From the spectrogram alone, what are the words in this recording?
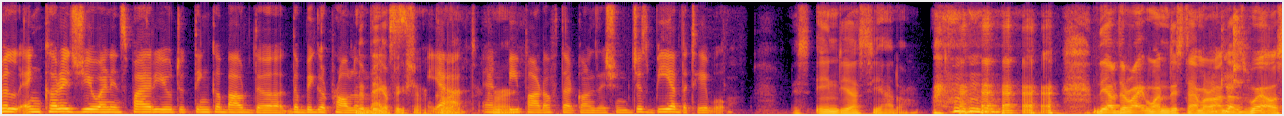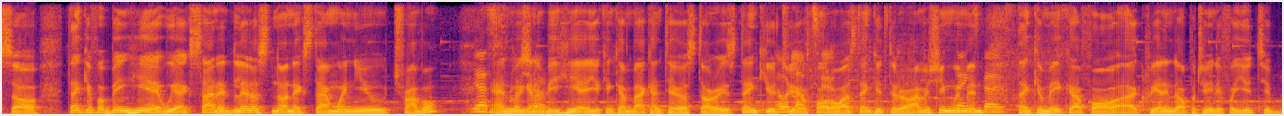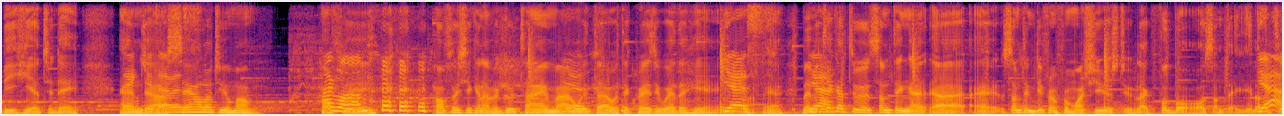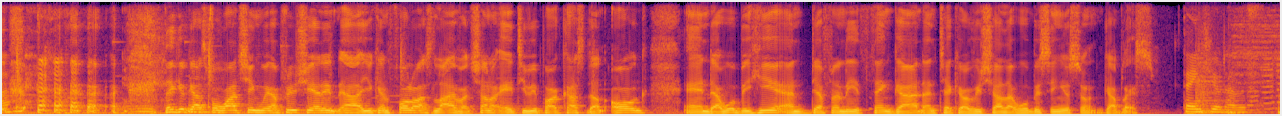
will encourage you and inspire you to think about the the bigger problem The bigger picture, yeah correct, and be part of that conversation just be at the table It's India Seattle. they have the right one this time around Okay. as well. So thank you for being here. We are excited. Let us know next time when you travel. Yes, And we're going to sure. be here. You can come back and tell your stories. Thank you to your love to. followers. Thank you to the Ravishing Thanks, Women. guys. Thank you, Mika, for uh, creating the opportunity for you to be here today. and you, uh, say hello to your mom. Hi, Mom. hopefully, she can have a good time uh, Yeah. with uh, with the crazy weather here. Yes. know, Yeah. Maybe Yeah. take her to something uh, uh, uh, something different from what she used to, like football or something. You know? Yeah. Thank you guys for watching. We appreciate it. Uh, you can follow us live at channelatvpodcast.org, and uh, we'll be here. And definitely thank God and take care of each other. We'll be seeing you soon. God bless. Thank you, Davies.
